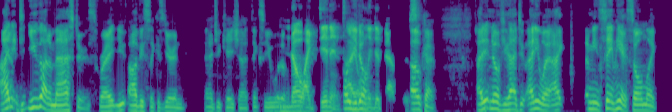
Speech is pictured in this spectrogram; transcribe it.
I didn't- you got a master's, right? You obviously because you're in education, I think so. You would have. no, I didn't. Oh, you I don't? only did masters. Okay, I didn't know if you had to. Anyway, I I mean, same here. So I'm like,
